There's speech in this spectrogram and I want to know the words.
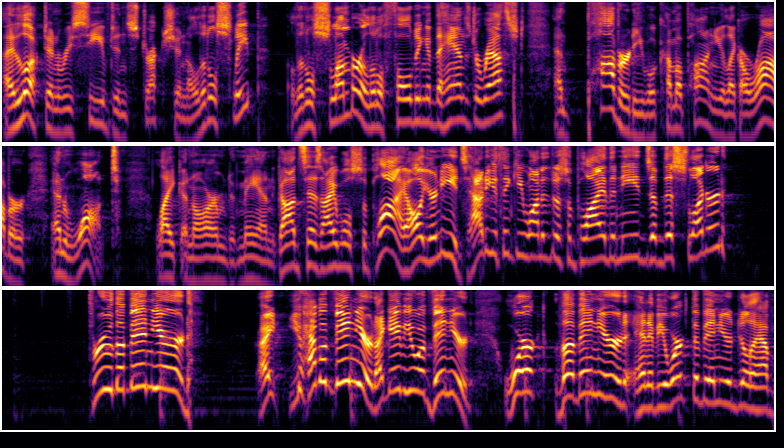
I looked and received instruction a little sleep, a little slumber, a little folding of the hands to rest, and poverty will come upon you like a robber, and want like an armed man. God says, I will supply all your needs. How do you think He wanted to supply the needs of this sluggard? Through the vineyard, right? You have a vineyard. I gave you a vineyard. Work the vineyard. And if you work the vineyard, you'll have,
